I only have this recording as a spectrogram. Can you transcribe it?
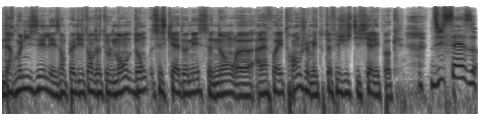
d'harmoniser les emplois du temps de tout le monde, donc c'est ce qui a donné ce nom euh, à la fois étrange, mais tout à fait justifié à l'époque. Du 16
